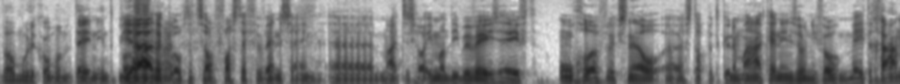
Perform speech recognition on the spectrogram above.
wel moeilijker om hem meteen in te passen. Ja, dat klopt. Het zal vast even wennen zijn. Uh, maar het is wel iemand die bewezen heeft ongelooflijk snel uh, stappen te kunnen maken en in zo'n niveau mee te gaan.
